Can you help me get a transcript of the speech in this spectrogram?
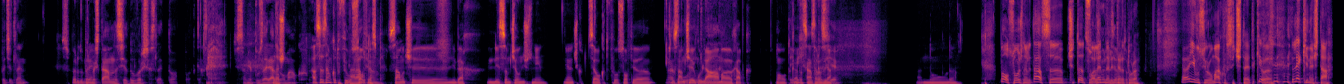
впечатлен. Супер добре. Обещавам да си я довърша след този подкаст. че съм я позарязал Наш- малко. Аз се знам като философия, сме. само че не бях, не съм чел нищо нейно. Иначе като цяло като философия, Аз знам, че е голяма хапка. Много така Еми, да се изразя. е. Но да. Много сложна ли? Аз а, чета туалетна литература. литература. Иво Сиромахов си чете. Такива леки неща.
